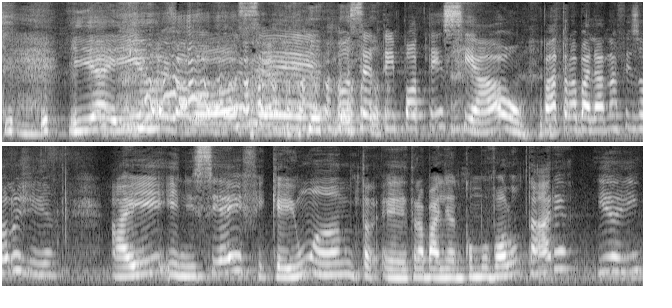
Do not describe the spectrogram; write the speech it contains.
e aí você, você tem potencial para trabalhar na fisiologia. Aí iniciei, fiquei um ano tra é, trabalhando como voluntária, e aí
